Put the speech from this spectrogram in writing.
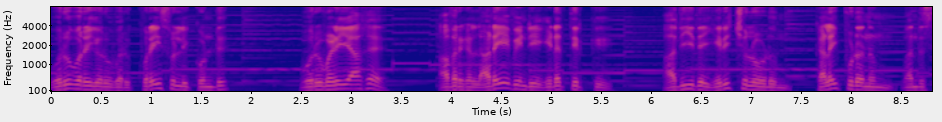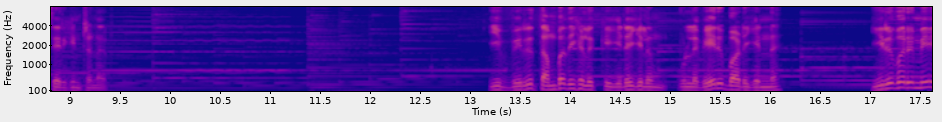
ஒருவரையொருவர் குறை சொல்லிக் கொண்டு ஒரு வழியாக அவர்கள் அடைய வேண்டிய இடத்திற்கு அதீத எரிச்சலோடும் களைப்புடனும் வந்து சேர்கின்றனர். இவ்விரு தம்பதிகளுக்கு இடையிலும் உள்ள வேறுபாடு என்ன? இருவருமே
